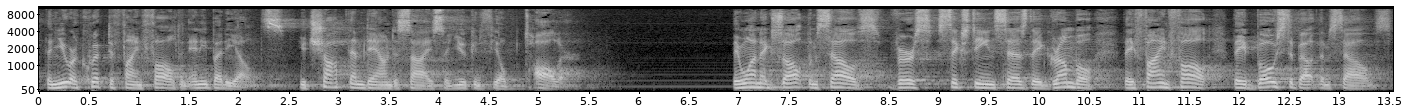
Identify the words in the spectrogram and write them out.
then you are quick to find fault in anybody else. You chop them down to size so you can feel taller. They want to exalt themselves. Verse 16 says they grumble, they find fault, they boast about themselves.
